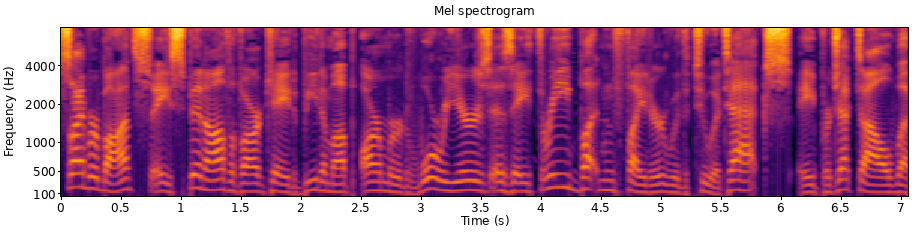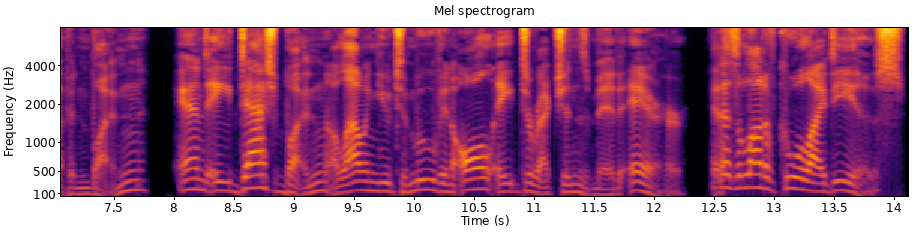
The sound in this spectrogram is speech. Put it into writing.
Cyberbots, a spin off of arcade beat 'em up Armored Warriors, is a three button fighter with two attacks, a projectile weapon button, and a dash button allowing you to move in all eight directions mid air. It has a lot of cool ideas,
